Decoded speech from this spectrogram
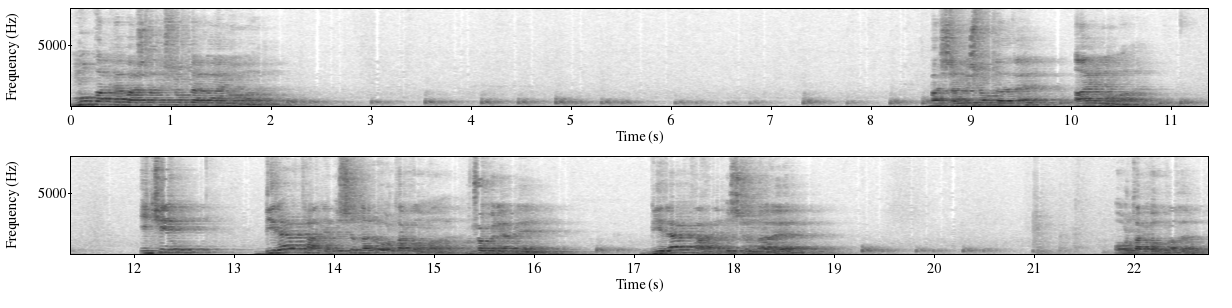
mutlaka başlangıç noktaları aynı olmalı. Başlangıç noktaları aynı olmalı. İki, birer tane ışınları ortak olmalı. Bu çok önemli. Birer tane ışınları ortak olmalı.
